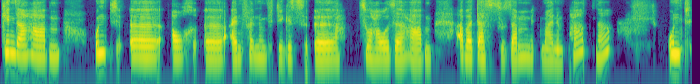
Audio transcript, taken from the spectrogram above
Kinder haben und äh, auch äh, ein vernünftiges äh, Zuhause haben, aber das zusammen mit meinem Partner. Und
